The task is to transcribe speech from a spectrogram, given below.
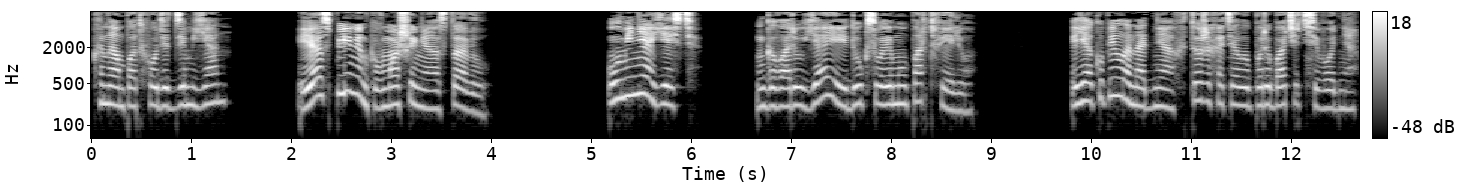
К нам подходит Демьян. «Я спиннинг в машине оставил». «У меня есть», — говорю я и иду к своему портфелю. Я купила на днях, тоже хотела порыбачить сегодня.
